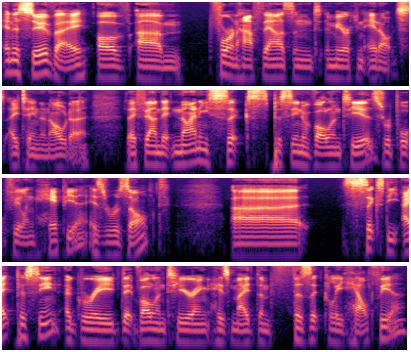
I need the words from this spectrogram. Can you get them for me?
in a survey of um, four and a half thousand American adults, 18 and older, they found that 96% of volunteers report feeling happier as a result. Uh, 68% agreed that volunteering has made them physically healthier.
